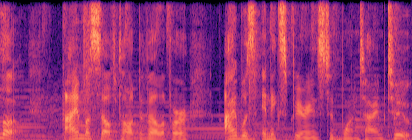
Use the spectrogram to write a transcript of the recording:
look, I'm a self-taught developer. I was inexperienced at one time too.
